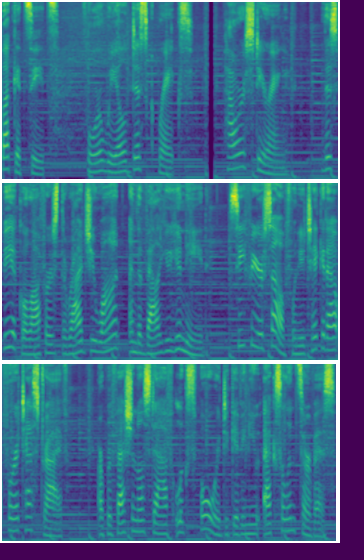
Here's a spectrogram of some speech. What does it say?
bucket seats, four-wheel disc brakes, power steering. This vehicle offers the ride you want and the value you need. See for yourself when you take it out for a test drive. Our professional staff looks forward to giving you excellent service.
